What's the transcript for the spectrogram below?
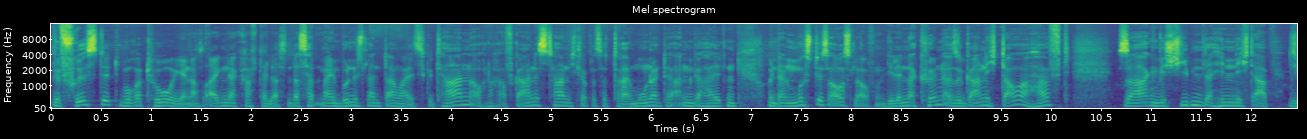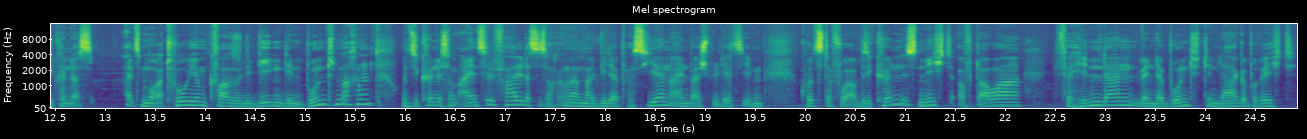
befristet Moratorien aus eigener Kraft erlassen. Das hat mein Bundesland damals getan, auch nach Afghanistan. Ich glaube, das hat drei Monate angehalten. Und dann musste es auslaufen. Die Länder können also gar nicht dauerhaft sagen, wir schieben dahin nicht ab. Sie können das als Moratorium quasi gegen den Bund machen. Und Sie können es im Einzelfall, das ist auch immer mal wieder passieren, ein Beispiel jetzt eben kurz davor, aber Sie können es nicht auf Dauer verhindern, wenn der Bund den Lagebericht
